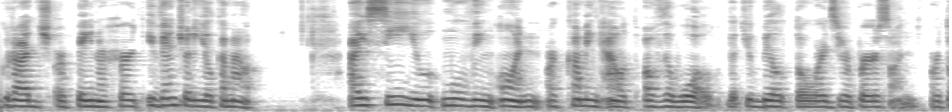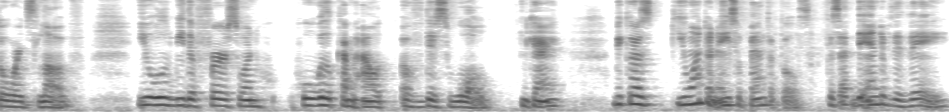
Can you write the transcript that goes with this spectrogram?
grudge or pain or hurt. Eventually, you'll come out. I see you moving on or coming out of the wall that you built towards your person or towards love you will be the first one who will come out of this wall, okay? Because you want an Ace of Pentacles. Because at the end of the day,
